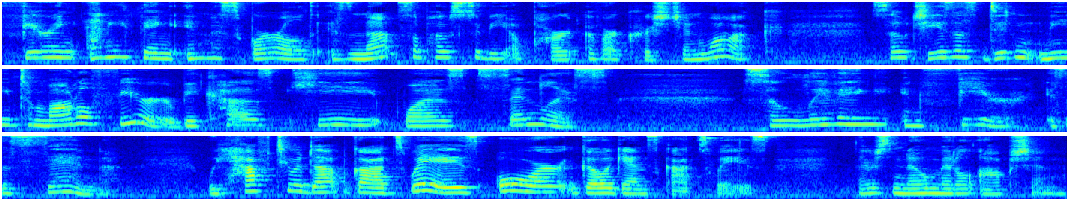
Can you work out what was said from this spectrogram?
Fearing anything in this world is not supposed to be a part of our Christian walk. So Jesus didn't need to model fear because he was sinless. So living in fear is a sin. We have to adopt God's ways or go against God's ways. There's no middle option.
